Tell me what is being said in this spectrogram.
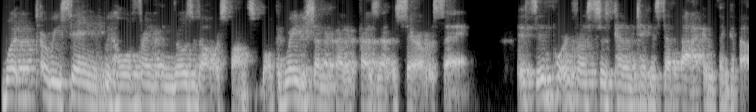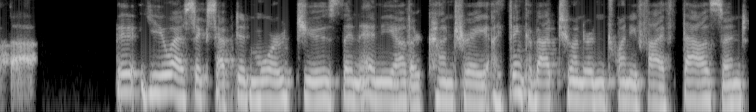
what are we saying if we hold Franklin Roosevelt responsible, the greatest Democratic president, as Sarah was saying. It's important for us to kind of take a step back and think about that. The US accepted more Jews than any other country. I think about 225,000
